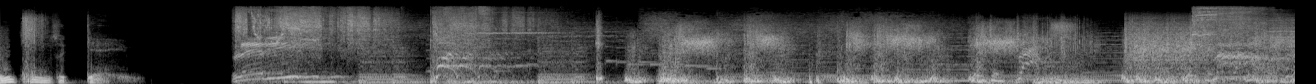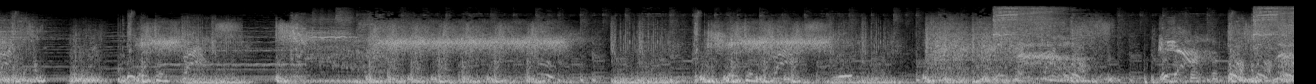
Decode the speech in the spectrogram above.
opens a game. Ready? Fight! Hit flash! slaps! flash! and flash! Hit flash! slaps!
